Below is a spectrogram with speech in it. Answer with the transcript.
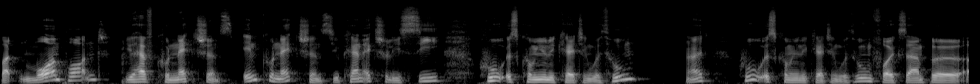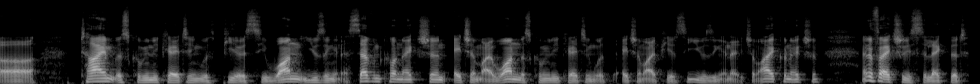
But more important, you have connections. In connections, you can actually see who is communicating with whom, right? Who is communicating with whom. For example, uh, Time is communicating with PLC1 using an S7 connection. HMI1 is communicating with HMI PLC using an HMI connection. And if I actually select it,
